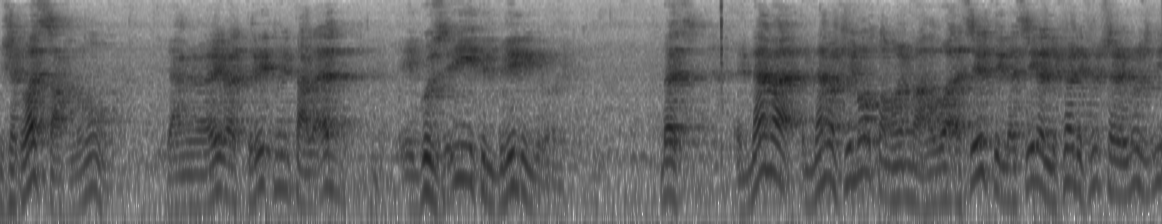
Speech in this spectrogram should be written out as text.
مش هتوسع في الأمور يعني هيبقى ال treatment على قد جزئية ال bleeding بس إنما إنما في نقطة مهمة. هو أسئلة الأسئلة اللي فيها differential diagnosis دي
